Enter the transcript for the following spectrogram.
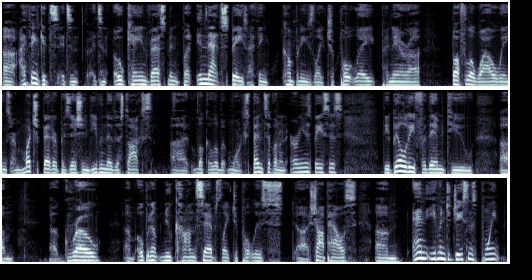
Uh, I think it's it's an it's an okay investment, but in that space, I think companies like Chipotle, Panera, Buffalo Wild Wings are much better positioned, even though the stocks uh, look a little bit more expensive on an earnings basis. The ability for them to um, uh, grow, um, open up new concepts like Chipotle's uh, ShopHouse, um, and even to Jason's point,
